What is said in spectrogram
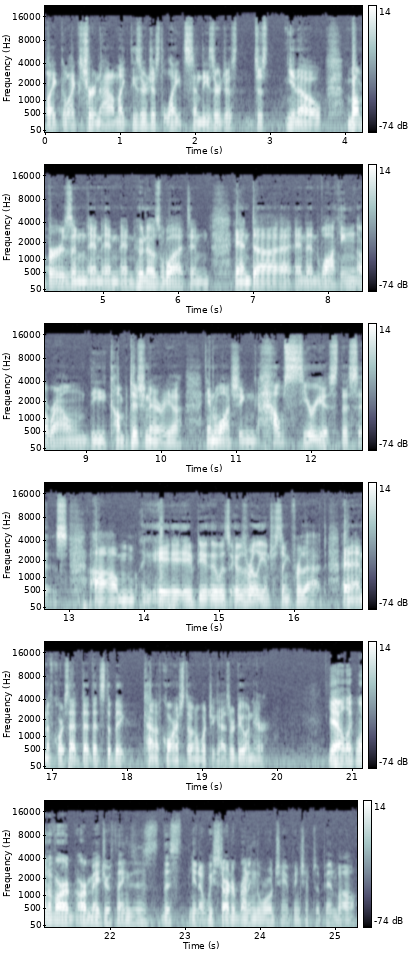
like like sure now. I'm like these are just lights and these are just just you know bumpers and and, and, and who knows what and and uh, and then walking around the competition area and watching how serious this is. Um, it, it, it was it was really interesting for that, and, and of course that, that that's the big kind of cornerstone of what you guys are doing here. Yeah, like one of our, our major things is this. You know, we started running the World Championships of pinball.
